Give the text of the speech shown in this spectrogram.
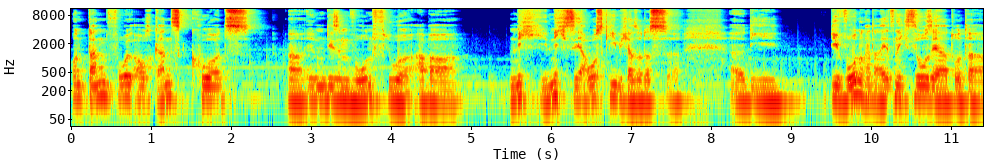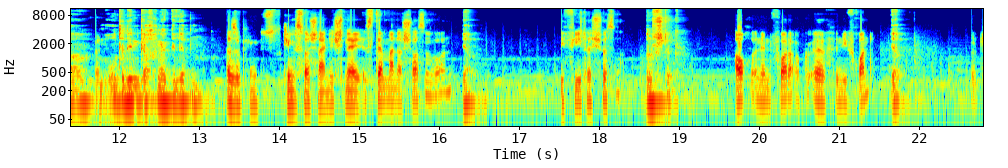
und dann wohl auch ganz kurz äh, in diesem Wohnflur, aber nicht, nicht sehr ausgiebig. Also das, äh, äh die, die Wohnung hat da jetzt nicht so sehr drunter unter den Gerangel gelitten. Also ging es wahrscheinlich schnell. Ist der Mann erschossen worden? Ja. Wie viele Schüsse? Fünf Stück. Auch in den Vorder äh, in die Front? Ja. Gut.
